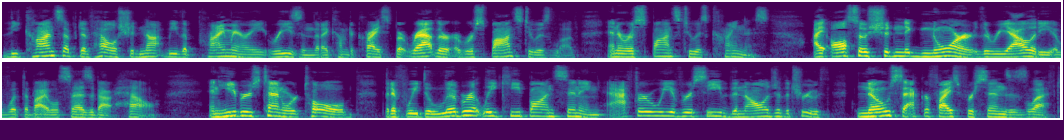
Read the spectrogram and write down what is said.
the concept of hell should not be the primary reason that I come to Christ, but rather a response to his love and a response to his kindness. I also shouldn't ignore the reality of what the Bible says about hell. In Hebrews 10, we're told that if we deliberately keep on sinning after we have received the knowledge of the truth, no sacrifice for sins is left,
